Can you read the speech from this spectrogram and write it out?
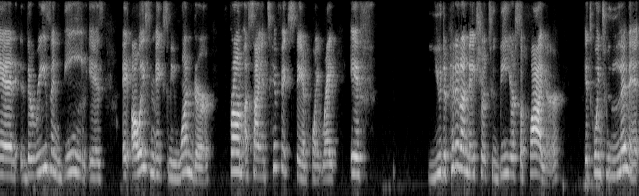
And the reason being is it always makes me wonder from a scientific standpoint, right? If you depended on nature to be your supplier, it's going to limit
